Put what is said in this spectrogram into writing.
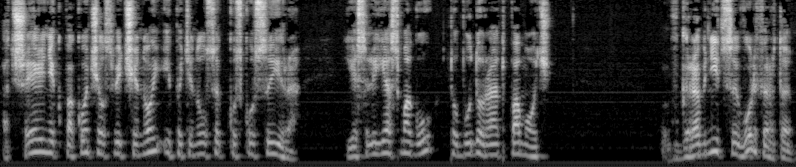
Отшельник покончил с ветчиной и потянулся к куску сыра. «Если я смогу, то буду рад помочь». В гробнице Вольферта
